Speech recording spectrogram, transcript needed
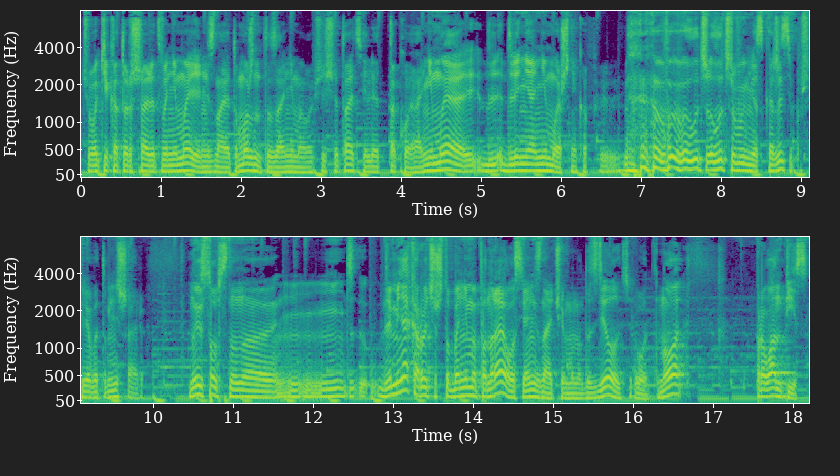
чуваки, которые шарят в аниме, я не знаю, это можно это за аниме вообще считать, или это такое? Аниме для, для не анимешников. вы, лучше, лучше вы мне скажите, потому что я в этом не шарю. Ну и, собственно, для меня, короче, чтобы аниме понравилось, я не знаю, что ему надо сделать. Вот. Но про One Piece.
